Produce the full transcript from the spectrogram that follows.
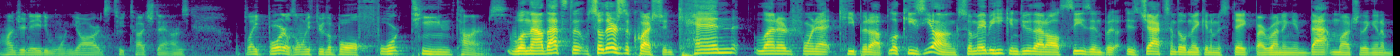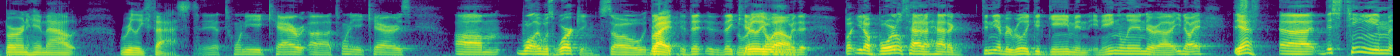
181 yards, two touchdowns. Blake Bortles only threw the ball 14 times. Well, now that's the so there's the question: Can Leonard Fournette keep it up? Look, he's young, so maybe he can do that all season. But is Jacksonville making a mistake by running him that much? Are they going to burn him out really fast? Yeah, 28 carry, uh, 28 carries. Um, well, it was working, so they, Right. they, they kept Really going well. with it. But you know, Bortles had a, had a didn't he have a really good game in, in England or uh, you know this, uh, this team.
